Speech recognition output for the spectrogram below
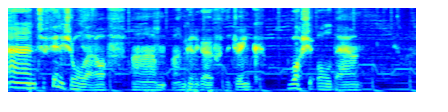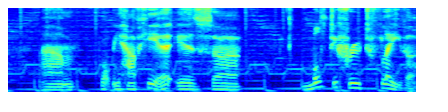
And to finish all that off, um, I'm going to go for the drink. Wash it all down. Um, what we have here is uh, multi-fruit flavour.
